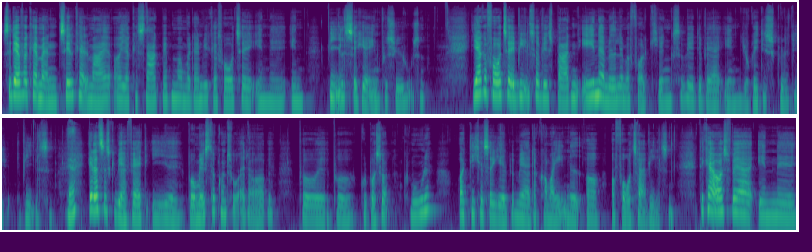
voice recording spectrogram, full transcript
Så derfor kan man tilkalde mig, og jeg kan snakke med dem om, hvordan vi kan foretage en, øh, en bilse herinde på sygehuset. Jeg kan foretage hvilelser, hvis bare den ene er medlem af Folkekirken, så vil det være en juridisk skyldig hvilelse. Ja. Ellers så skal vi have fat i uh, borgmesterkontoret deroppe på, uh, på Guldborgsund Kommune, og de kan så hjælpe med, at der kommer en ned og, og foretager hvilelsen. Det kan også være en, uh,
